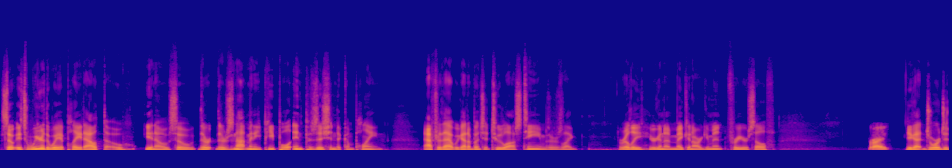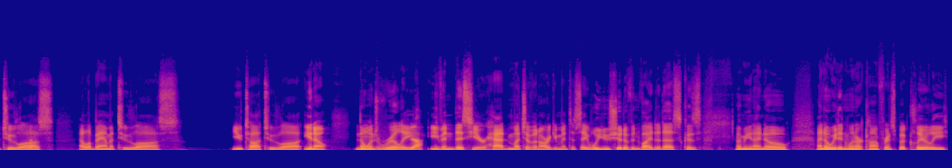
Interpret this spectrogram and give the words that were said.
So it's weird the way it played out though, you know, so there there's not many people in position to complain. After that, we got a bunch of two lost teams. There's like really you're going to make an argument for yourself? Right. You got Georgia two loss, Alabama two loss, Utah two loss. You know, no one's really Yeah. even this year had much of an argument to say, "Well, you should have invited us because I mean, I know, I know we didn't win our conference, but clearly,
